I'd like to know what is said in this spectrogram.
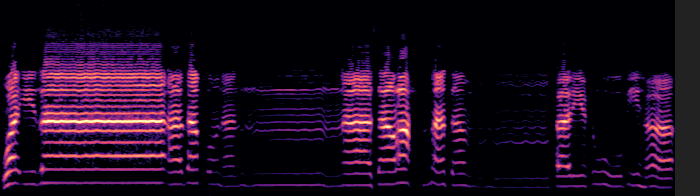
وإذا أذقنا الناس رحمة فرحوا بها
